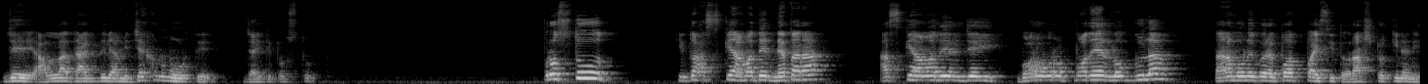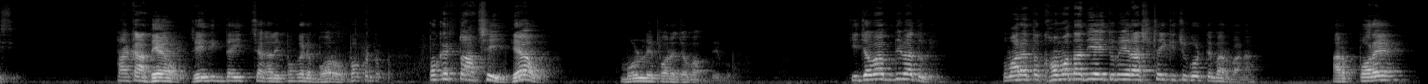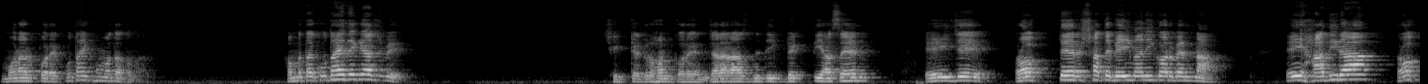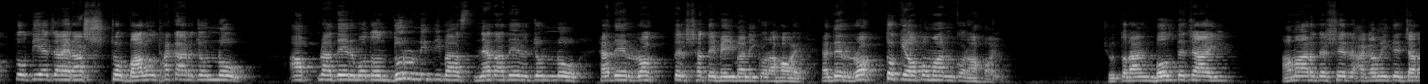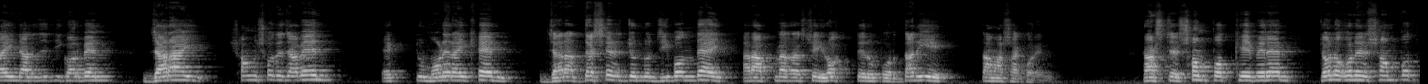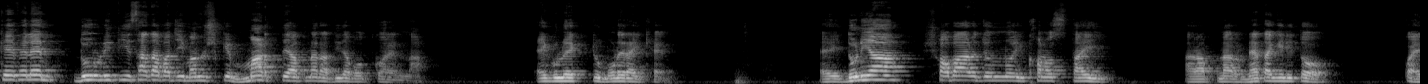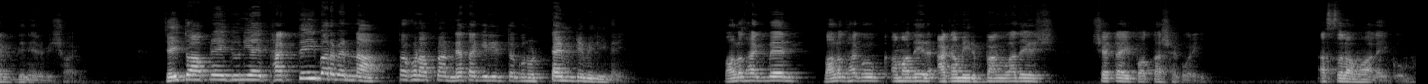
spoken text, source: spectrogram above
যে, আল্লাহ ডাক দিলে আমি যে কোনো মুহূর্তে যাইতে প্রস্তুত। প্রস্তুত! কিন্তু আজকে আমাদের নেতারা আজকে আমাদের যেই বড় বড় পদের লোকগুলা, তারা মনে করে পদ পাইছি তো, রাষ্ট্র কিনে নিছি। টাকা দেও, যেই দিক দিয়ে ইচ্ছা খালি পকেটে বড় পকেট পকেট তো আছেই, দেও। মরলে পরে জবাব দেব। কি জবাব দিবা তুমি? তোমার এত ক্ষমতা দিয়েই তুমি এই রাষ্ট্রে কিছু করতে পারবা না। আর পরে, মরার পরে কোথায় ক্ষমতা তোমার? ক্ষমতা কোথায় থেকে আসবে? শিক্ষা গ্রহণ করেন। যারা রাজনৈতিক ব্যক্তি আছেন, এই যে রক্তের সাথে বেইমানি করবেন না। এই হাদিরা রক্ত দিয়ে যায় রাষ্ট্র ভালো থাকার জন্য, আপনাদের মতন দুর্নীতিবাস নেতাদের জন্য এদের রক্তের সাথে বেইমানি করা হয়, এদের রক্তকে অপমান করা হয়। সুতরাং বলতে চাই, আমার দেশের আগামীতে যারাই রাজনীতি করবেন, যারাই সংসদে যাবেন, একটু মনে রাখেন, যারা দেশের জন্য জীবন দেয় আর আপনারা সেই রক্তের উপর দাঁড়িয়ে তামাশা করেন। রাষ্ট্রের সম্পদ খেয়ে ফেলেন, জনগণের সম্পদ খেয়ে ফেলেন, দুর্নীতি, সাদাবাজি মানুষকে মারতে আপনারা দ্বিধাবোধ করেন না। এগুলো একটু মনে রাখেন। এই দুনিয়া সবার জন্যই ক্ষণস্থায়ী, আর আপনার নেতাগিরি তো কয়েকদিনের বিষয়। যেহেতু আপনি এই দুনিয়ায় থাকতেই পারবেন না, তখন আপনার নেতাগিরির তো কোনো টাইম টেবিলই নেই। ভালো থাকবেন, ভালো থাকুক আমাদের আগামীর বাংলাদেশ, সেটাই প্রত্যাশা করি। আসসালামু আলাইকুম।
